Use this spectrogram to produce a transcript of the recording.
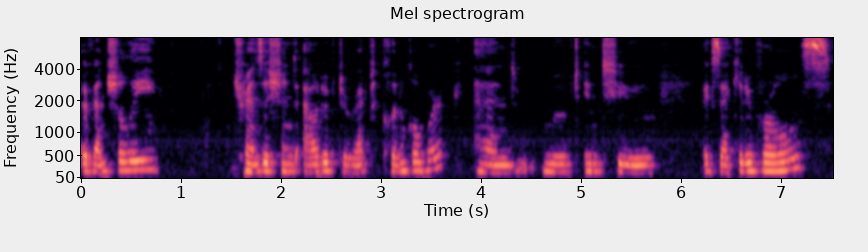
eventually transitioned out of direct clinical work and moved into executive roles.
